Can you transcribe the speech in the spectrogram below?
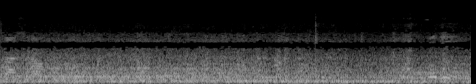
Slow, slow. Speedy.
